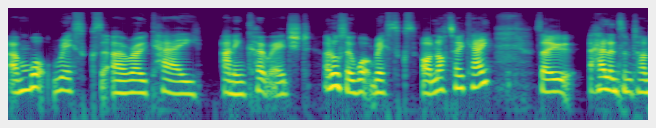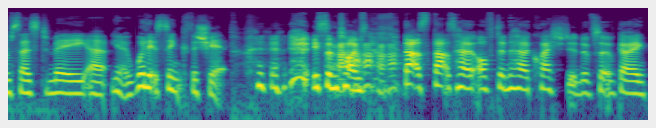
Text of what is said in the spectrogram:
and what risks are okay and encouraged, and also what risks are not okay. So Helen sometimes says to me, uh, you know, will it sink the ship? it's sometimes that's that's her often her question of sort of going,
